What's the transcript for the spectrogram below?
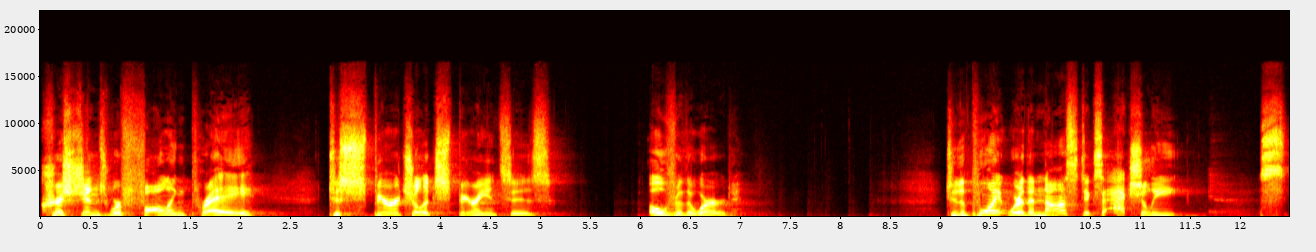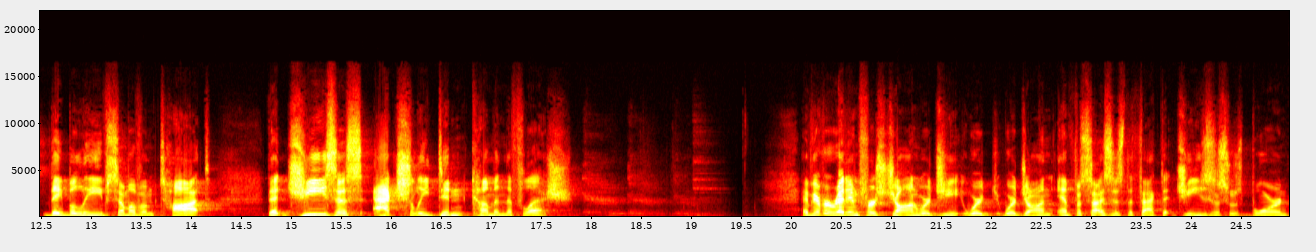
Christians were falling prey to spiritual experiences over the word. To the point where the Gnostics actually they believe some of them taught that Jesus actually didn't come in the flesh. Have you ever read in First John where, G, where, where John emphasizes the fact that Jesus was born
